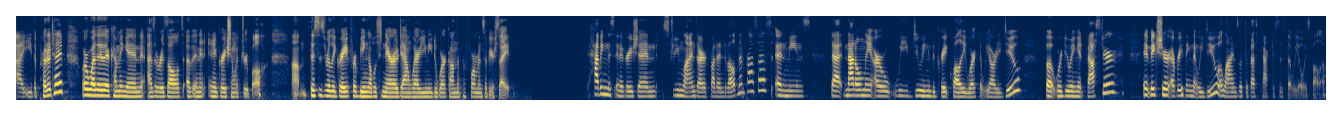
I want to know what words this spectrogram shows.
i.e., the prototype, or whether they're coming in as a result of an integration with Drupal. Um, this is really great for being able to narrow down where you need to work on the performance of your site. Having this integration streamlines our front end development process and means that not only are we doing the great quality work that we already do, but we're doing it faster. It makes sure everything that we do aligns with the best practices that we always follow.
